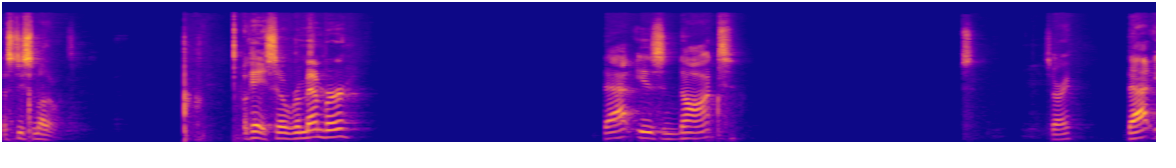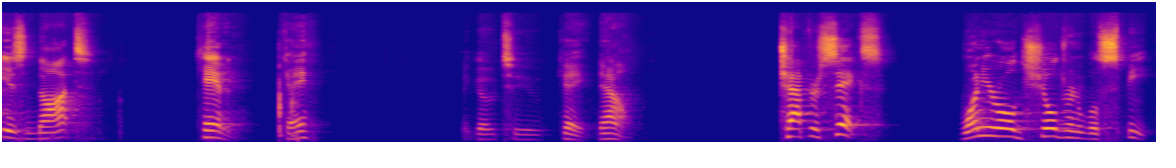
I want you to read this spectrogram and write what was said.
let's do some other ones. Okay, so remember, that is not, sorry, that is not canon. Okay? Let me go to, okay, now, chapter 6 one year old children will speak.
